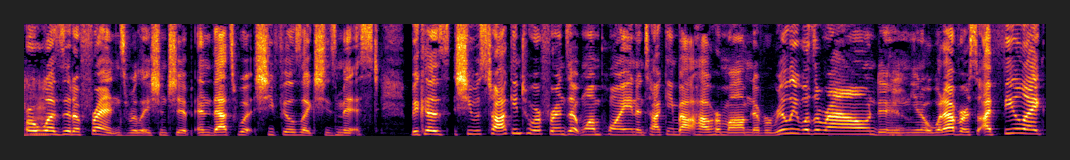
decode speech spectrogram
or Mhm. was it a friends relationship? And that's what she feels like she's missed. Because she was talking to her friends at one point and talking about how her mom never really was around and, Yeah. you know, whatever. So I feel like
